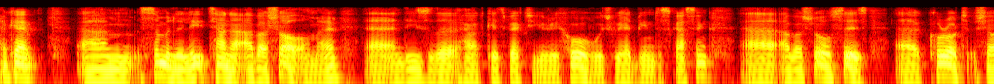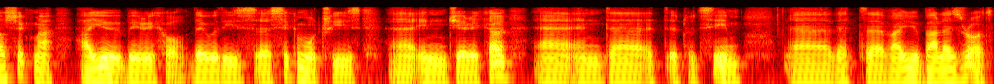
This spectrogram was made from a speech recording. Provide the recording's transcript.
Okay, um, similarly, Tana Abba Shaul Omer, uh, and these are the how it gets back to Yericho, which we had been discussing. Uh, Abba Shaul says, uh, Korot Shal Shikma Hayu Bericho. There were these uh, sycamore trees uh, in Jericho, uh, and it, it would seem uh, that uh, Vayu Balezrot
